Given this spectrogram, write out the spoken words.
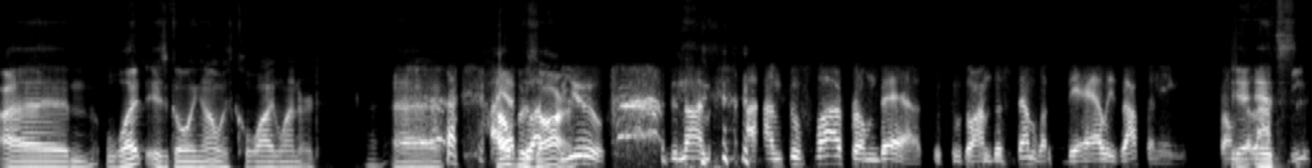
um, what is going on with Kawhi Leonard? Uh, how bizarre! you, no, I'm, I'm too far from there to, to, to understand what the hell is happening from yeah, the last season.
